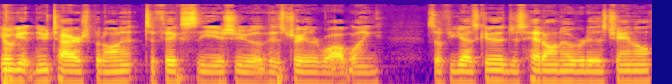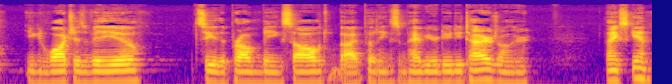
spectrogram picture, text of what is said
go get new tires put on it to fix the issue of his trailer wobbling. So if you guys could just head on over to his channel, you can watch his video see the problem being solved by putting some heavier duty tires on there. Thanks again.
